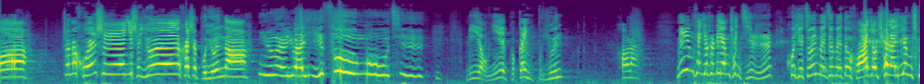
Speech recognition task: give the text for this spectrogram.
我这门婚事你是允还是不允呐女儿愿意做母亲。料你也不敢不允好了明天就是良辰吉日回去准备准备等花轿前来迎娶。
